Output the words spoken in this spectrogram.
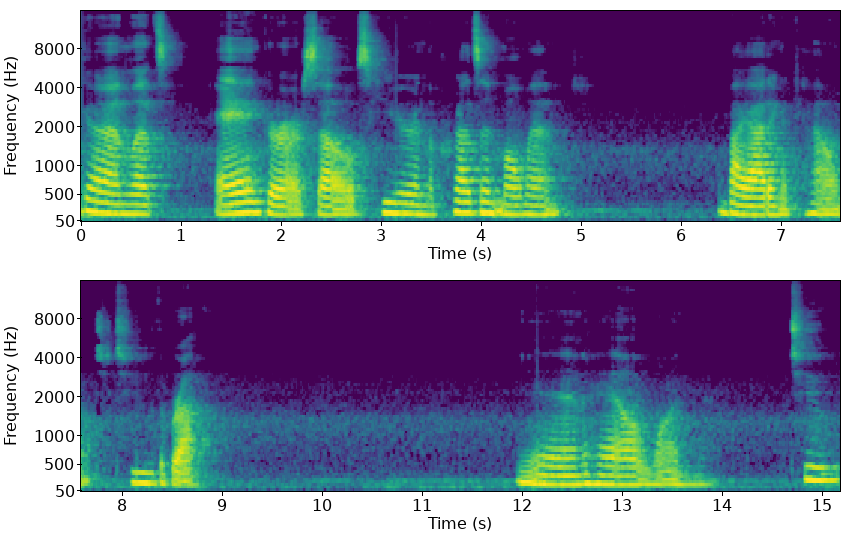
Again, let's anchor ourselves here in the present moment by adding a count to the breath. Inhale, one, two.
